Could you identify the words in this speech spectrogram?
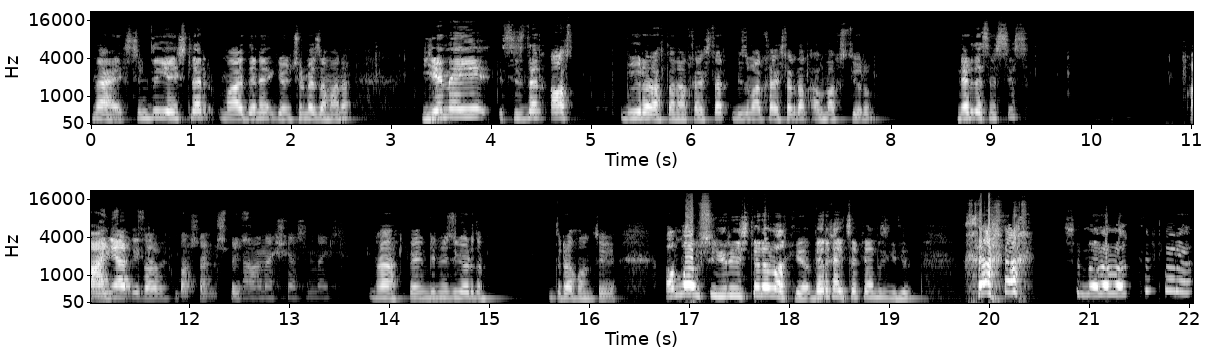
Nice. Şimdi gençler madene göçürme zamanı. Yemeği sizden az buyuraraktan arkadaşlar. Bizim arkadaşlardan almak istiyorum. Neredesiniz siz? Aynı yerdeyiz abi. Başlangıçtayız. Dağın aşağısındayız. Ha ben birinizi gördüm. Dragon TV. Allah'ım şu yürüyüşlere bak ya. Berkay çok yalnız gidiyor. Şunlara bak tiplere.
